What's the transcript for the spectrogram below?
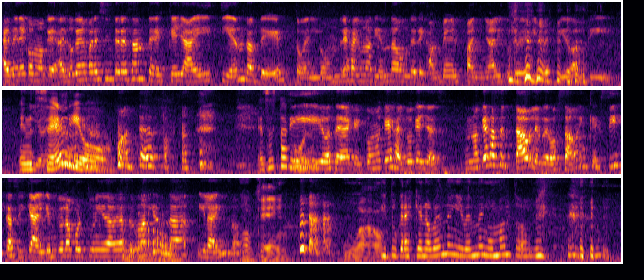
Ahí viene como que algo que me parece interesante es que ya hay tiendas de esto. En Londres hay una tienda donde te cambian el pañal y tú te ves vestido así. ¿En serio? Eso está Sí, cool. o sea, que como que es algo que ya es, no que es aceptable, pero saben que existe, así que alguien vio la oportunidad de hacer una Wow. tienda y la hizo. Ok. wow. ¿Y tú crees que no venden y venden un montón?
